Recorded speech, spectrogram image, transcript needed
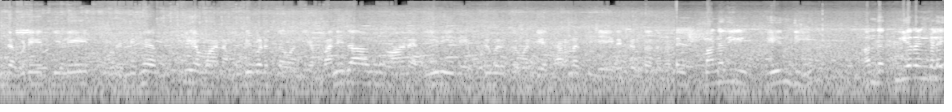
இந்த விடயத்திலே ஒரு மிக முக்கியமான முடிவெடுக்க வேண்டிய மனிதாபிமான ரீதியிலே முடிவெடுக்க வேண்டிய தருணத்திலே இருக்கின்றது. மனதில் ஏந்தி அந்த துயரங்களை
